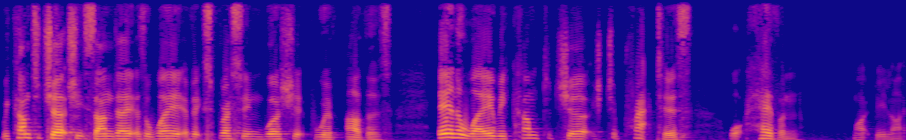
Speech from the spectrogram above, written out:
We come to church each Sunday as a way of expressing worship with others. In a way, we come to church to practice what heaven might be like.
